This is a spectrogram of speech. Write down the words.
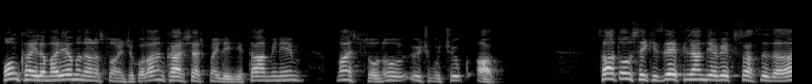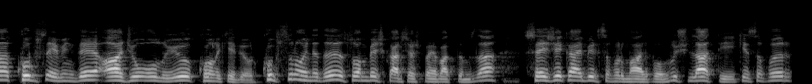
Honka ile Mariam'ın arasında oynayacak olan karşılaşma ile ilgili tahminim maç sonu 3.5 alt. Saat 18'de Finlandiya Veksaslı'da Kups evinde Ağacıoğlu'yu konuk ediyor. Kups'un oynadığı son 5 karşılaşmaya baktığımızda SJK 1-0 mağlup olmuş. Latti 2-0,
